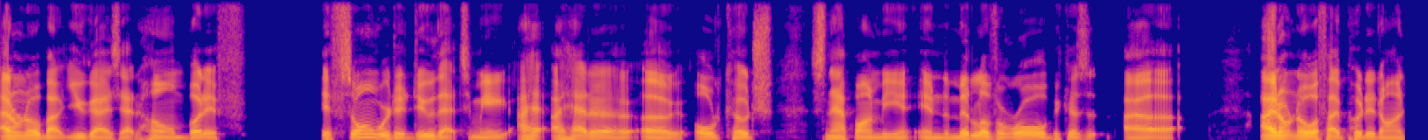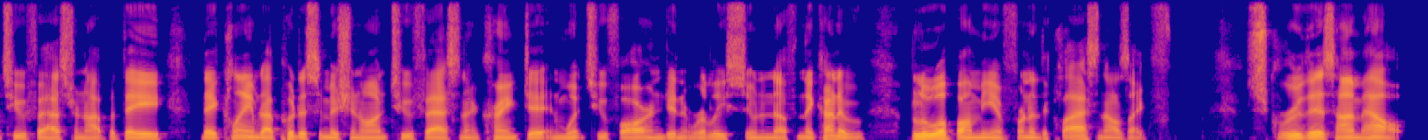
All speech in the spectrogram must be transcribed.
I don't know about you guys at home, but if if someone were to do that to me, I, I had a, a old coach snap on me in the middle of a roll because uh, I don't know if I put it on too fast or not, but they they claimed I put a submission on too fast and I cranked it and went too far and didn't release soon enough, and they kind of blew up on me in front of the class, and I was like, "Screw this, I'm out."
